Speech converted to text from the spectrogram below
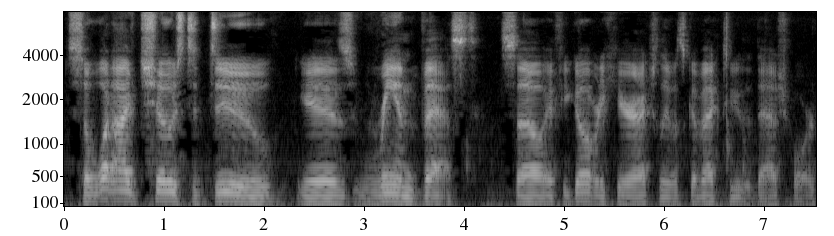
So what I've chose to do is reinvest. So if you go over to here, actually, let's go back to the dashboard.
